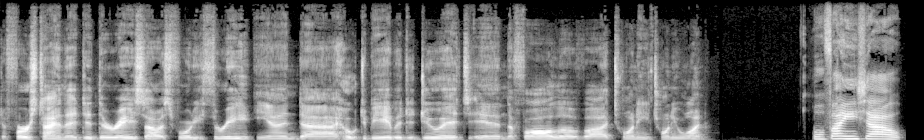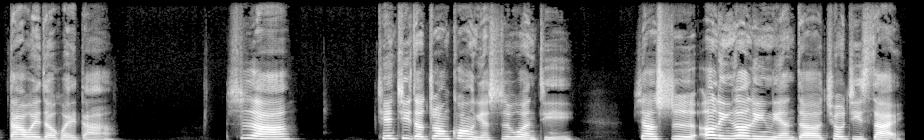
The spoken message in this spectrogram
The first time I did the race, I was 43, and uh, I hope to be able to do it in the fall of uh, 2021. 我翻译一下大卫的回答。是啊， 天气的状况也是问题，像是二零二零年的秋季赛，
